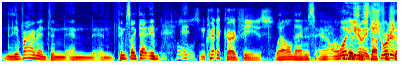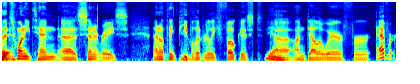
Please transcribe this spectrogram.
the environment and, and, and things like that. And, and tolls and, and, credit card fees. Well, that is all well, you know, in short of the 2010 uh, Senate race, I don't think people yeah. had really focused yeah. uh, on Delaware forever.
